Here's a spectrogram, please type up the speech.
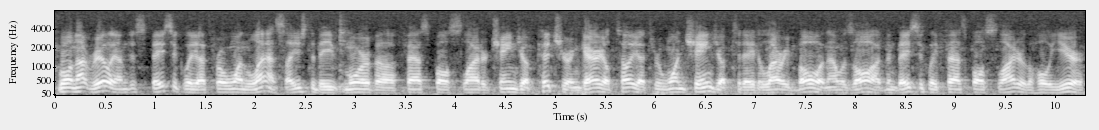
Well, not really. I'm just basically, I throw one less. I used to be more of a fastball, slider, changeup pitcher, and Gary will tell you I threw one changeup today to Larry Bowa, and that was all. I've been basically fastball, slider the whole year.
